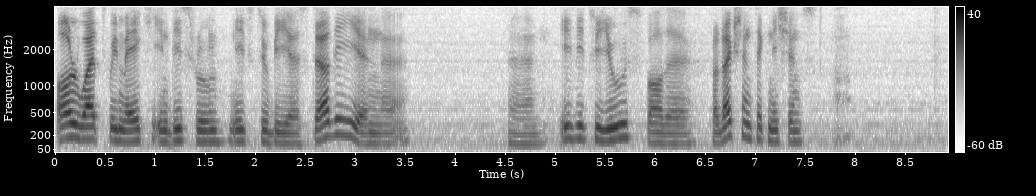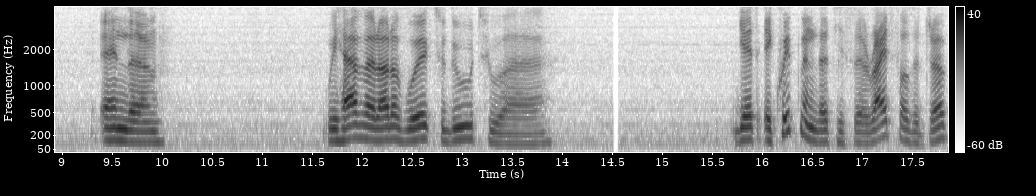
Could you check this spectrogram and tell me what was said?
all what we make in this room needs to be uh, sturdy and uh, uh, easy to use for the production technicians. And um, we have a lot of work to do to uh, get equipment that is uh, right for the job.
